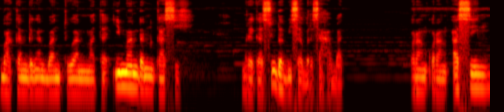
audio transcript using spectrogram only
bahkan dengan bantuan mata iman dan kasih, mereka sudah bisa bersahabat. Orang-orang asing,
